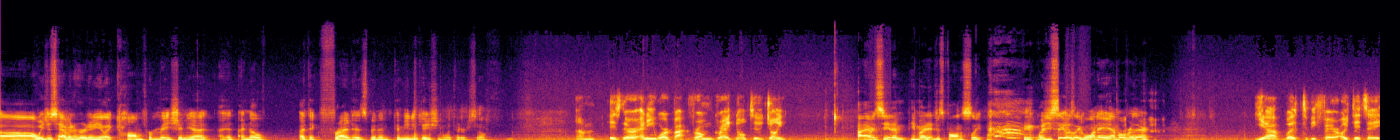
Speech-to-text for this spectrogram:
Uh, we just haven't heard any like confirmation yet. I, I know, I think Fred has been in communication with her. So Um, is there any word back from Greg? No, to join. I haven't seen him. He might have just fallen asleep. what did you say? It was like 1 a.m. over there. Yeah, well, to be fair, I did say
